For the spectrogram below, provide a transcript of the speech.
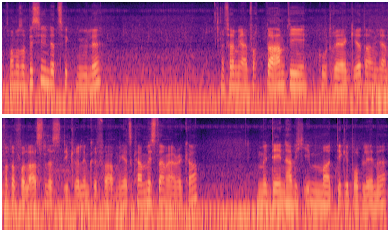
Jetzt haben wir so ein bisschen in der Zwickmühle. Jetzt haben wir einfach, da haben die gut reagiert, da haben mich einfach da verlassen, dass sie die Grille im Griff haben. Jetzt kam Mr. America. Und mit denen habe ich immer dicke Probleme.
